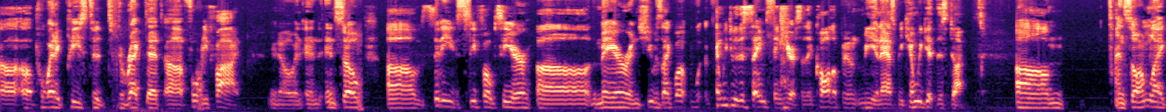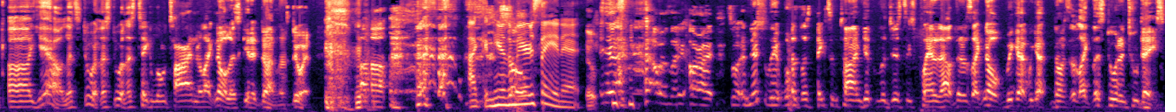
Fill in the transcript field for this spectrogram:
uh, a poetic piece to, to direct at uh, 45. You know, and and, and so um, city city folks here, uh, the mayor, and she was like, "Well, can we do the same thing here?" So they called up me and asked me, "Can we get this done?" Um, and so I'm like, uh, yeah, let's do it. Let's do it. Let's take a little time. They're like, no, let's get it done. Let's do it. uh, I can hear so, the mayor saying it. Yeah, I was like, all right. So initially it was, let's take some time, get the logistics planned out. Then it's like, no, we got, we got, no, like, let's do it in two days.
